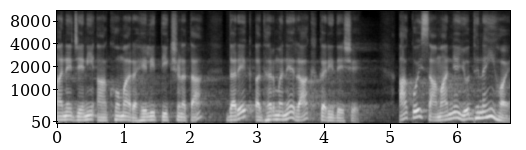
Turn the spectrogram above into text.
અને જેની આંખોમાં રહેલી તીક્ષ્ણતા દરેક અધર્મને રાખ કરી દેશે. આ કોઈ સામાન્ય યુદ્ધ નહીં હોય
